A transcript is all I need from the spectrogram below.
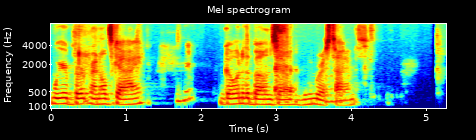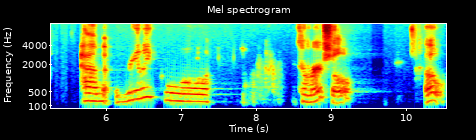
Weird Burt Reynolds guy. Mhm. Go into the bone zone numerous Mhm. times. Um, really cool commercial. Oh,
